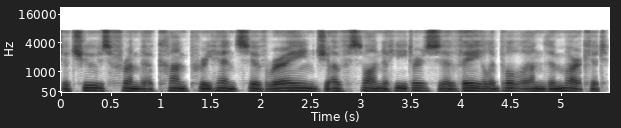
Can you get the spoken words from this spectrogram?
to choose from a comprehensive range of sauna heaters available on the market,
